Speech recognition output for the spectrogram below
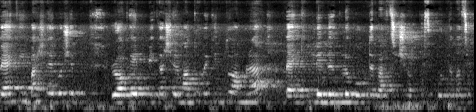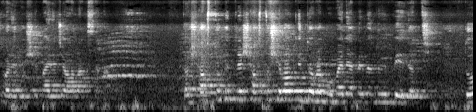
ব্যাংকিং বাসায় বসে রকেট বিকাশের মাধ্যমে কিন্তু আমরা ব্যাংকিং লেনদেনগুলো করতে পারছি সব কিছু করতে পারছি, ঘরে বসে বাইরে যাওয়া লাগছে না। তো স্বাস্থ্য ক্ষেত্রে স্বাস্থ্য কিন্তু আমরা মোবাইল অ্যাপের মাধ্যমে পেয়ে যাচ্ছি। তো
